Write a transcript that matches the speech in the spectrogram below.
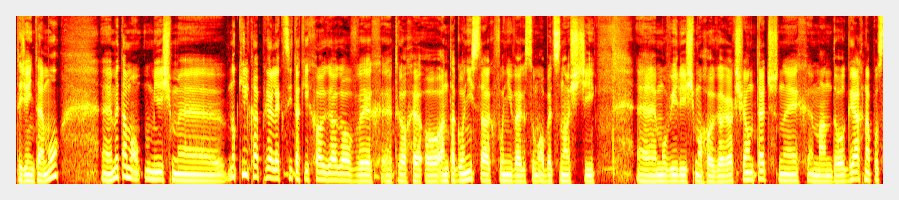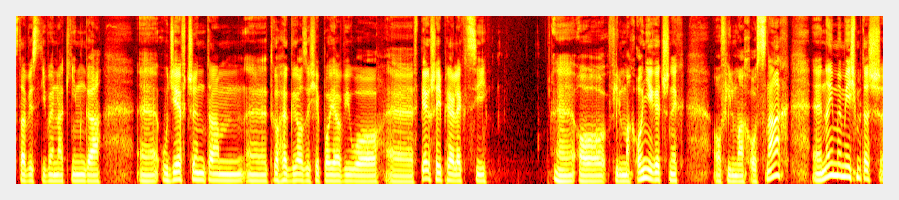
tydzień temu. E, my tam mieliśmy no, kilka prelekcji takich horrorowych, e, trochę o antagonistach w uniwersum obecności. E, mówiliśmy o horrorach świątecznych, Mando o grach na podstawie Stephena Kinga. U dziewczyn tam trochę grozy się pojawiło w pierwszej prelekcji o filmach onirycznych, o filmach o snach. E, no i my mieliśmy też e,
